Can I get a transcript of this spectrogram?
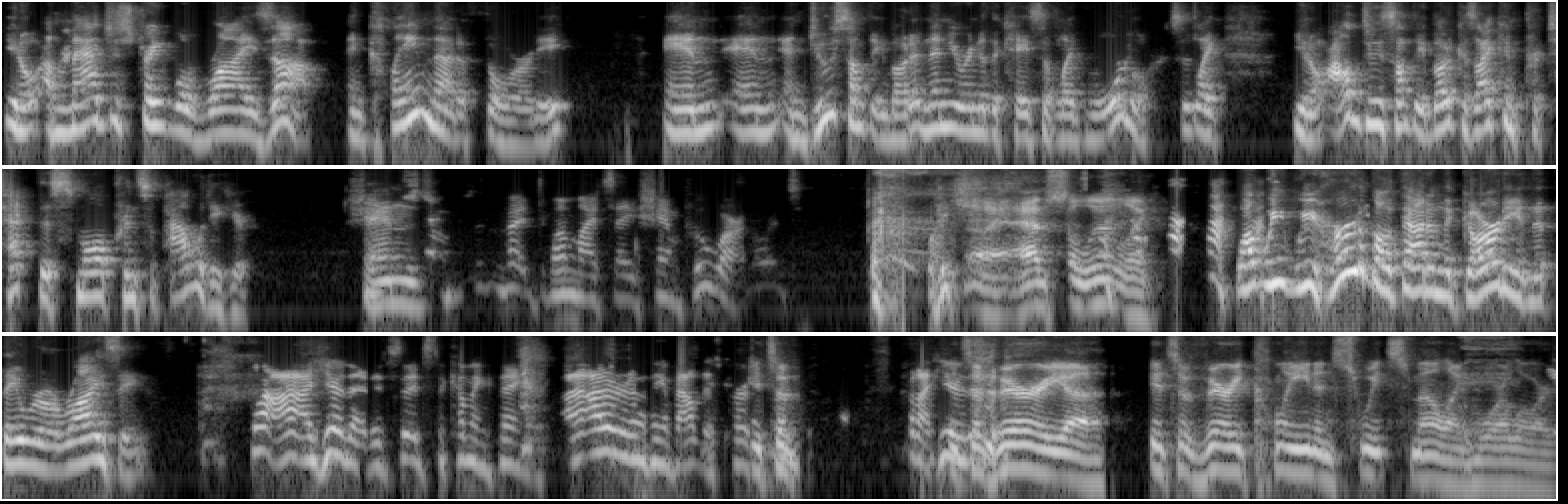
You know, a magistrate will rise up and claim that authority, and and and do something about it. And then you're into the case of like warlords. It's like, you know, I'll do something about it because I can protect this small principality here. And one might say shampoo warlords. uh, absolutely. well, we, we heard about that in the Guardian that they were arising. Well, I hear that it's it's the coming thing. I, I don't know anything about this person. It's a but I hear it's that. a very uh, it's a very clean and sweet smelling warlord.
